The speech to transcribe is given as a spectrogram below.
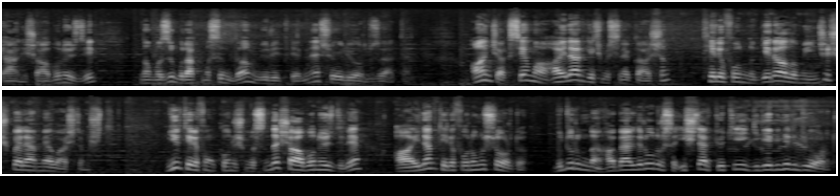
yani Şaban Özdil namazı bırakmasını da müritlerine söylüyordu zaten. Ancak Sema aylar geçmesine karşın telefonunu geri alamayınca şüphelenmeye başlamıştı. Bir telefon konuşmasında Şaban Özdil'e ailem telefonumu sordu. Bu durumdan haberleri olursa işler kötüye gidebilir diyordu.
